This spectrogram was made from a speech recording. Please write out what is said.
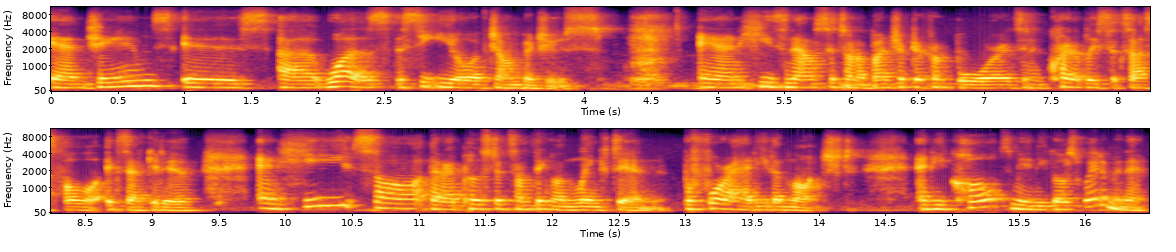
and James is uh, was the CEO of Jamba Juice, and he's now sits on a bunch of different boards, an incredibly successful executive. And he saw that I posted something on LinkedIn before I had even launched, and he called me and he goes, "Wait a minute."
